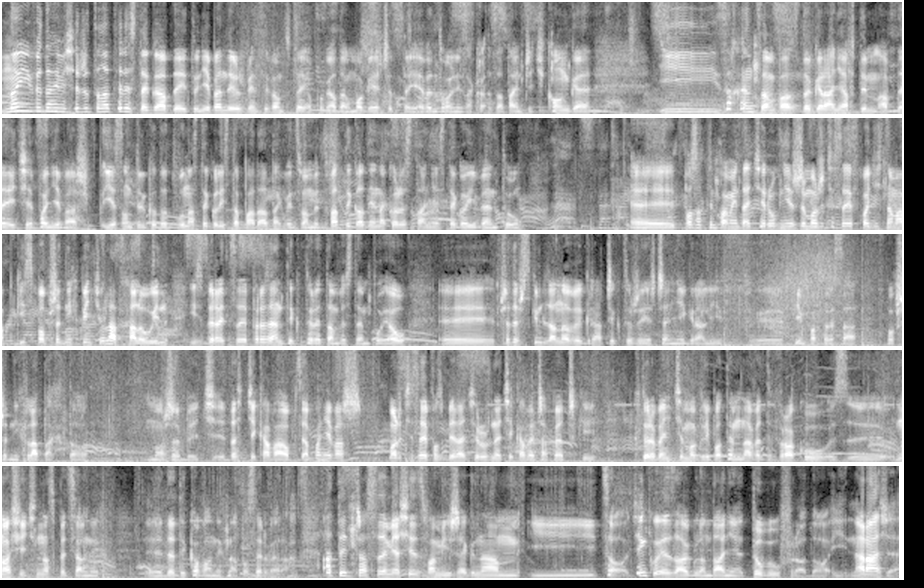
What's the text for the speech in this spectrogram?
No i wydaje mi się, że to na tyle z tego update'u. Nie będę już więcej wam tutaj opowiadał, mogę jeszcze tutaj ewentualnie zatańczyć kongę i zachęcam was do grania w tym update'cie, ponieważ jest on tylko do 12 listopada, tak więc mamy dwa tygodnie na korzystanie z tego eventu. E, Poza tym pamiętajcie również, że możecie sobie wchodzić na mapki z poprzednich 5 lat Halloween i zbierać sobie prezenty, które tam występują. E, Przede wszystkim dla nowych graczy, którzy jeszcze nie grali w, w Team Fortressa w poprzednich latach, to może być dość ciekawa opcja, ponieważ możecie sobie pozbierać różne ciekawe czapeczki, które będziecie mogli potem nawet w roku nosić na specjalnych dedykowanych na to serwerach. A tymczasem ja się z wami żegnam i co? Dziękuję za oglądanie. Tu był Frodo i na razie.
